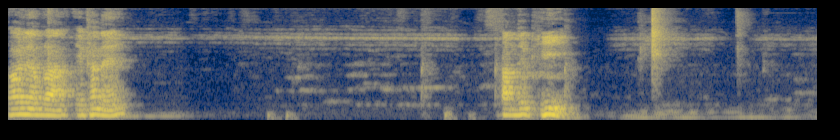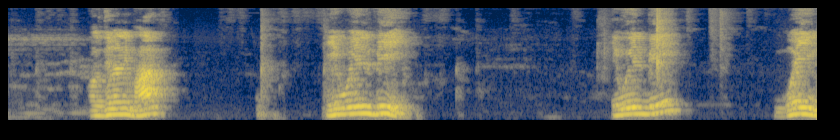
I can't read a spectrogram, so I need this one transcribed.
তাহলে আমরা এখানে subject he auxiliary verb he will be he will be going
